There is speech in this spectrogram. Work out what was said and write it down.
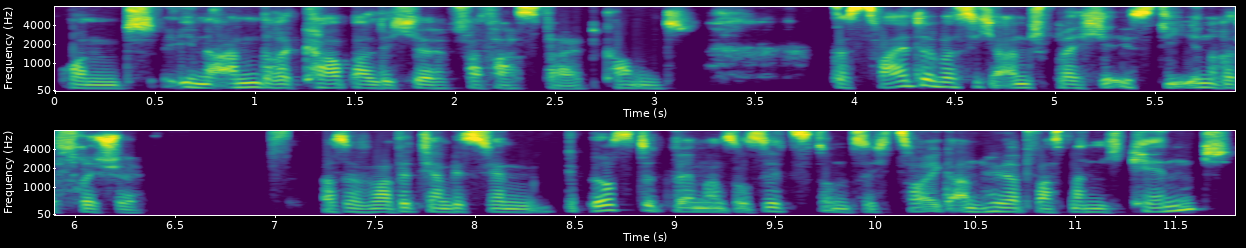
und in eine andere körperliche Verfasstheit kommt. Das Zweite, was ich anspreche, ist die innere Frische. Also man wird ja ein bisschen gebürstet, wenn man so sitzt und sich Zeug anhört, was man nicht kennt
